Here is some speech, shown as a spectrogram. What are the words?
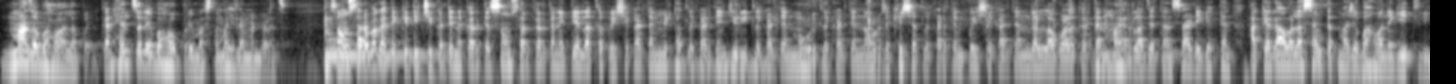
माझा भावाला पण. कारण ह्यांचं लय भावप्रेम असतं महिला मंडळाचं. संसार बघा ते किती चिकटीनं करतात संसार करताना तेलातलं पैसे काढताना मिठातलं काढतात जिरीतलं काढतात मोहरीतलं काढतात नवरच्या खिशातलं काढतात पैसे काढतात गल्ला गोळा करतात माहेरला जातात साडी घेतात अख्ख्या गावाला सांगतात माझ्या भावानं घेतली.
